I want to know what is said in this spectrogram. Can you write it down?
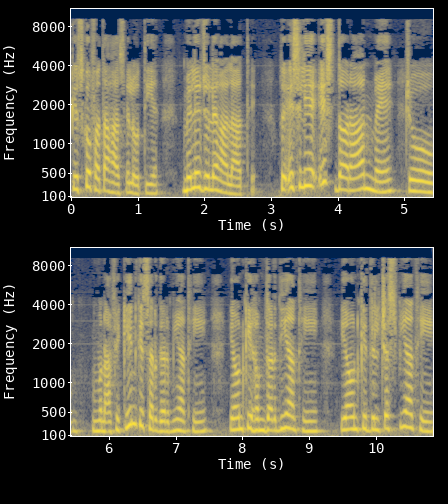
کس کو فتح حاصل ہوتی ہے، ملے جلے حالات تھے۔ تو اس لیے اس دوران میں جو منافقین کی سرگرمیاں تھیں، یا ان کی ہمدردیاں تھیں، یا ان کی دلچسپیاں تھیں،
